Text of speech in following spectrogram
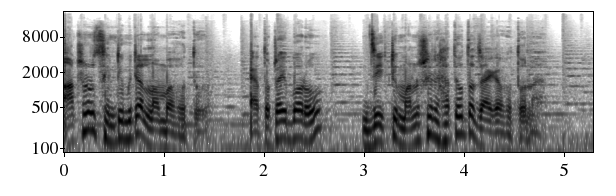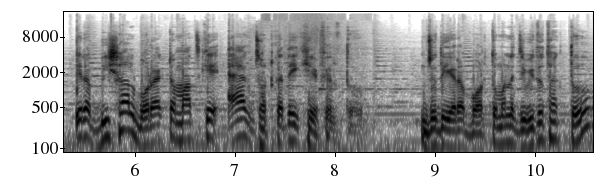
আঠারো সেন্টিমিটার লম্বা হতো। এতটাই বড় যে একটি মানুষের হাতেও তো জায়গা হতো না। এরা বিশাল বড় একটা মাছকে এক ঝটকাতেই খেয়ে ফেলতো। যদি এরা বর্তমানে জীবিত থাকতো,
